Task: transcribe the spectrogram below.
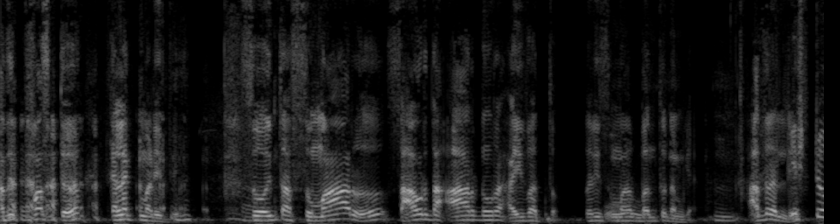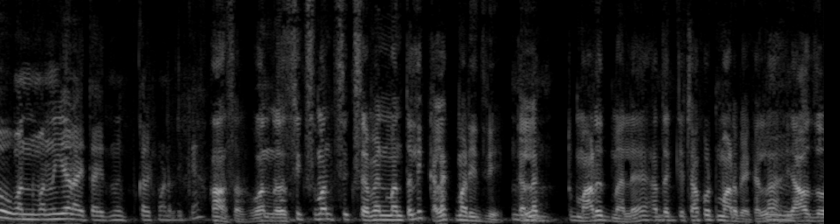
ಅದಕ್ಕೆ ಫಸ್ಟ್ ಕಲೆಕ್ಟ್ ಮಾಡಿದ್ವಿ. ಸೊ ಇಂತ ಸುಮಾರು ಸಾವಿರದ ಆರ್ನೂರ ಐವತ್ತು ಸರಿ ಸುಮಾರು ಬಂತು ನಮ್ಗೆ. ಅದ್ರಲ್ಲಿ ಎಷ್ಟು ಒನ್ ಒನ್ ಇಯರ್ ಆಯ್ತಾ ಇದನ್ನ ಕಲೆಕ್ಟ್ ಮಾಡೋದಕ್ಕೆ? ಹಾ ಸರ್ ಒಂದ್ six month six seven month ಅಲ್ಲಿ ಕಲೆಕ್ಟ್ ಮಾಡಿದ್ವಿ. ಕಲೆಕ್ಟ್ ಮಾಡಿದ್ಮೇಲೆ ಅದಕ್ಕೆ ಚಾಕೌಟ್ ಮಾಡ್ಬೇಕಲ್ಲ ಯಾವ್ದು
